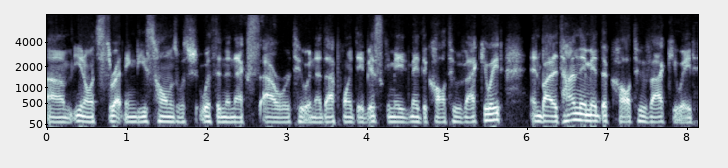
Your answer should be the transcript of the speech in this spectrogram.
Um, you know, it's threatening these homes which, within the next hour or two. And at that point, they basically made, made the call to evacuate. And by the time they made the call to evacuate,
